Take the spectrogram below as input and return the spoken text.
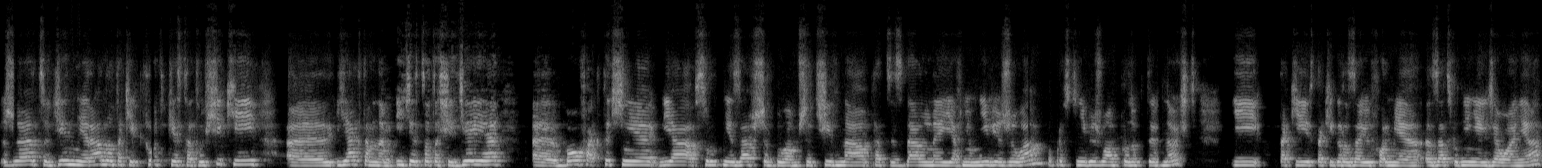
że codziennie rano takie krótkie statusiki, e, jak tam nam idzie, co to się dzieje, bo faktycznie ja absolutnie zawsze byłam przeciwna pracy zdalnej, ja w nią nie wierzyłam, po prostu nie wierzyłam w produktywność i taki, w takiego rodzaju formie zatrudnienia i działania.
